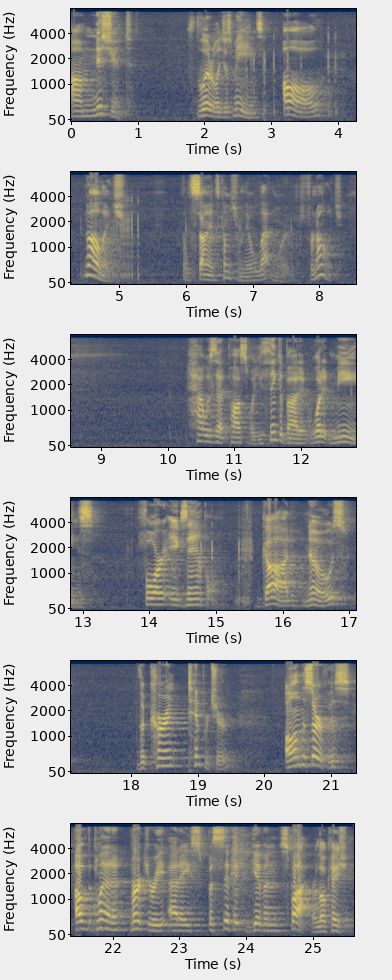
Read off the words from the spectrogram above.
omniscient literally just means all knowledge. Science comes from the old Latin word for knowledge. How is that possible? You think about it, what it means. For example, God knows the current temperature on the surface of the planet Mercury at a specific given spot or location.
